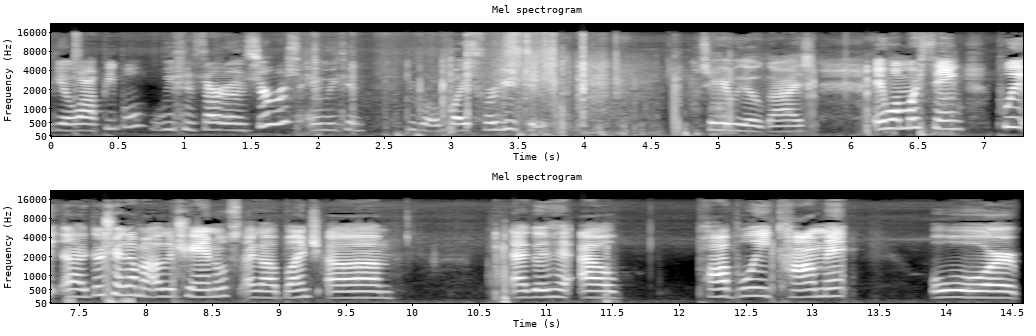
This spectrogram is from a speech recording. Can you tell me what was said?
we get a lot of people. We can start our own servers, and we can do plays for YouTube. So here we go, guys. And one more thing, please uh, go check out my other channels. I got a bunch. Um, I go. I'll probably comment or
